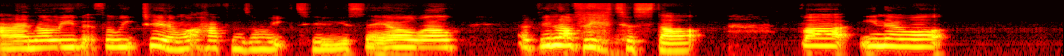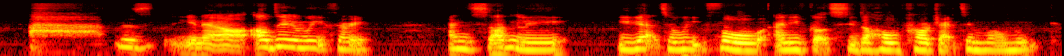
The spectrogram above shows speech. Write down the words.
And I'll leave it for week two. And what happens on week two? You say, oh, well, it'd be lovely to start. But you know what? There's, you know, I'll do in week three. And suddenly you get to week four and you've got to do the whole project in one week.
